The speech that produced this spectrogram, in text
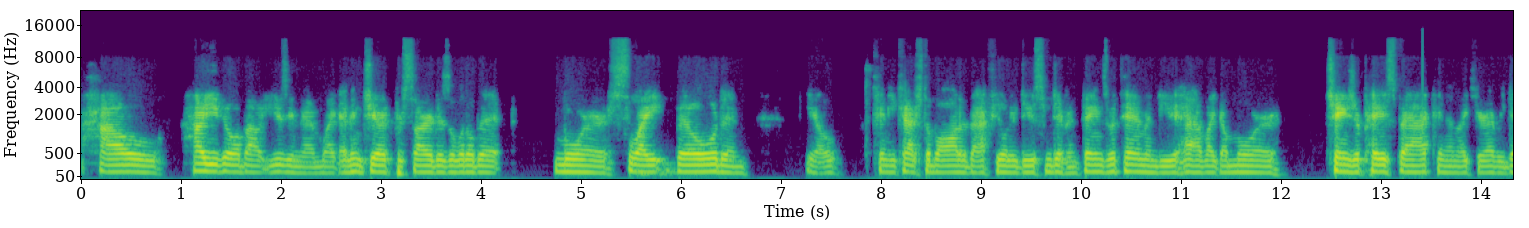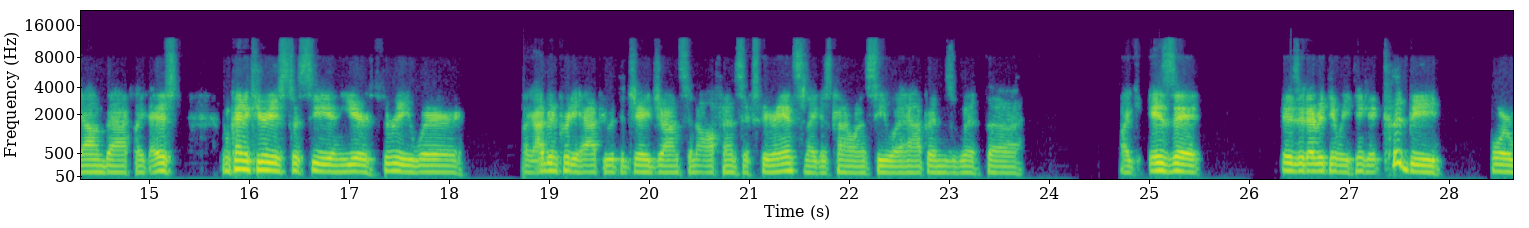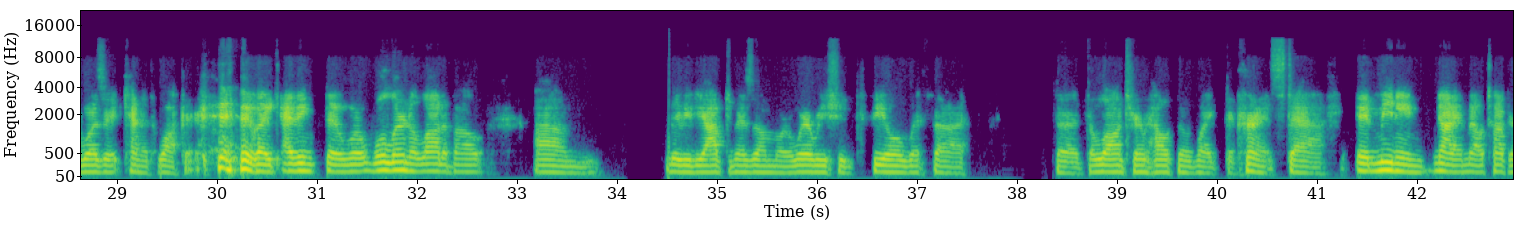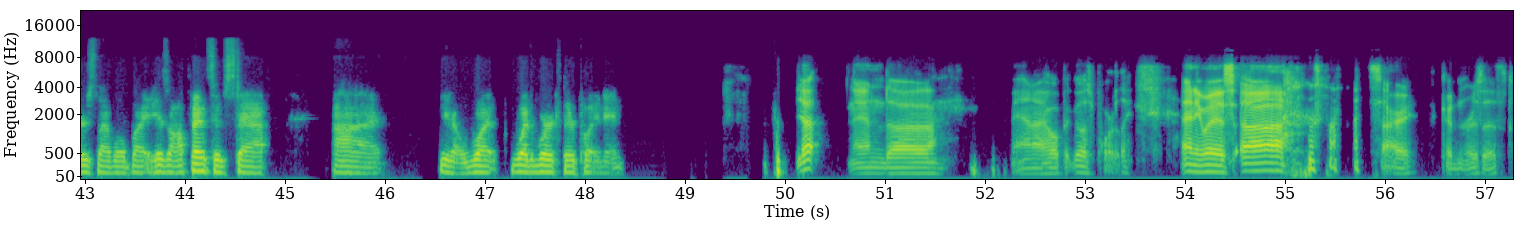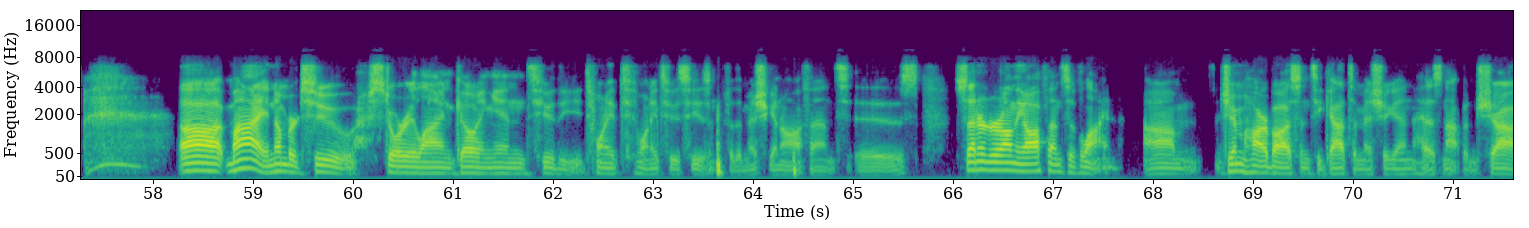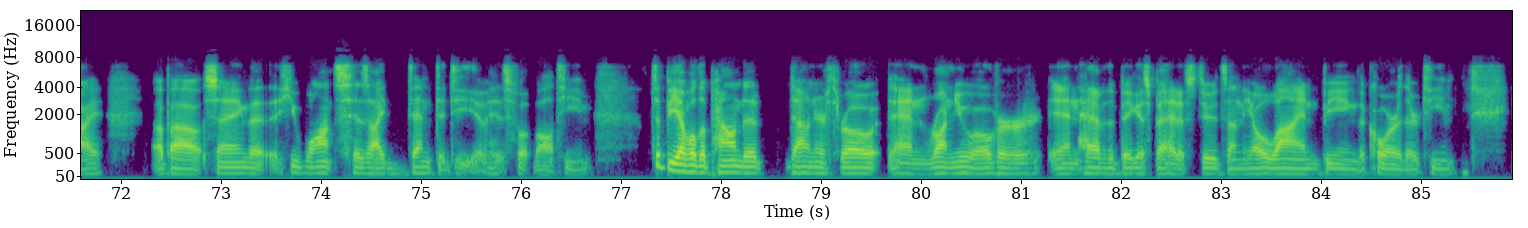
how how you go about using them. Like I think Jarek Broussard is a little bit more slight build and you know can you catch the ball out of the backfield or do some different things with him? And do you have like a more change of pace back and then like your every down back? Like I just I'm kind of curious to see in year three where like I've been pretty happy with the Jay Johnson offense experience, and I just kind of want to see what happens with uh like is it is it everything we think it could be, or was it Kenneth Walker? like I think that we'll we'll learn a lot about um maybe the optimism or where we should feel with uh the the long term health of like the current staff. It meaning not at Mel Tucker's level, but his offensive staff. Uh, you know what what work they're putting in. Yeah, and uh, man, I hope it goes poorly. Anyways, uh, sorry, couldn't resist. Uh, my number two storyline going into the 2022 season for the Michigan offense is centered around the offensive line. Um, Jim Harbaugh, since he got to Michigan, has not been shy about saying that he wants his identity of his football team to be able to pound it down your throat and run you over and have the biggest, baddest dudes on the O line being the core of their team.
